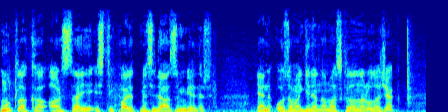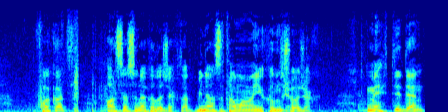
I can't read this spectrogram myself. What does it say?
mutlaka arsayı istikbal etmesi lazım gelir. Yani o zaman yine namaz kılanlar olacak. Fakat arsasına kalacaklar. Binası tamamen yıkılmış olacak. Mehdi'den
